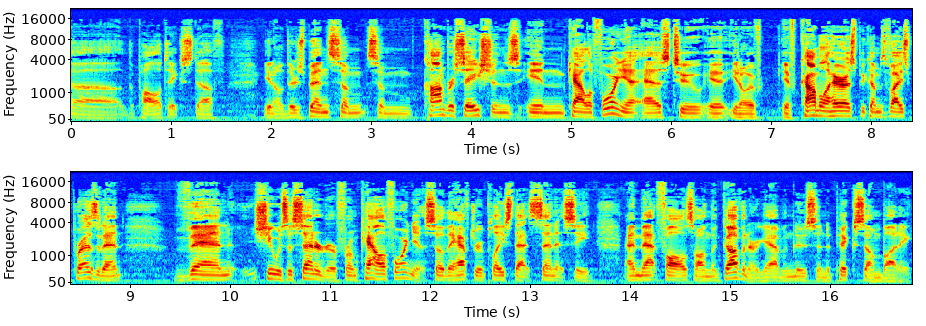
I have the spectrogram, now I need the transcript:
uh, the politics stuff you know, there's been some some conversations in California as to uh, you know if if Kamala Harris becomes vice president, then she was a senator from California, so they have to replace that Senate seat, and that falls on the governor Gavin Newsom to pick somebody,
